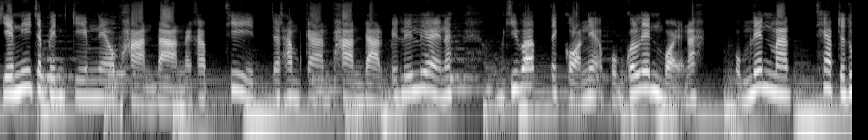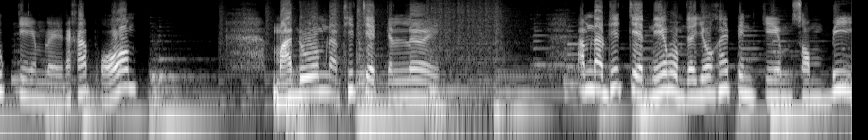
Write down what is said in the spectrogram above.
เกมนี้จะเป็นเกมแนวผ่านด่านนะครับ ที่จะทำการผ่านด่านไปเรื่อยๆนะ ผมคิดว่าแต่ก่อนเนี่ยผมก็เล่นบ่อยนะ ผมเล่นมาแทบจะทุกเกมเลยนะครับ ผม มาดูอันดับที่ 7 กันเลย อันดับที่ 7 นี้ผมจะยกให้เป็นเกมซอมบี้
